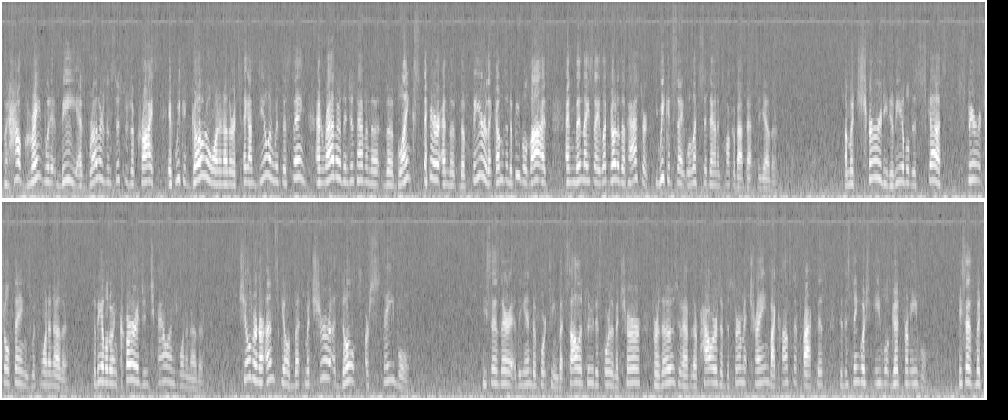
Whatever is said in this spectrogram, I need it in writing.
But how great would it be as brothers and sisters of Christ if we could go to one another and say, I'm dealing this thing, and rather than just having the, the blank stare and the, the fear that comes into people's eyes, and then they say, let go to the pastor, we could say, well, let's sit down and talk about that together. A maturity to be able to discuss spiritual things with one another, to be able to encourage and challenge one another. Children are unskilled, but mature adults are stable. He says there at the end of 14, but solid food is for the mature, for those who have their powers of discernment trained by constant practice to distinguish evil good from evil. He says, but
